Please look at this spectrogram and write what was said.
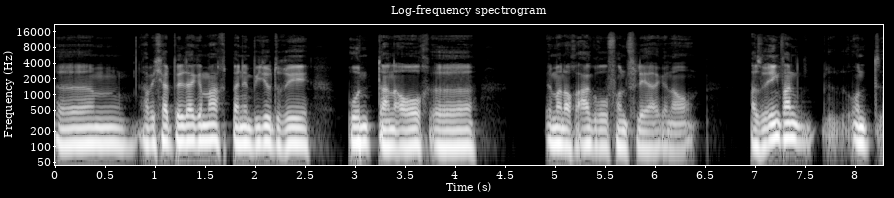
ähm, habe ich halt Bilder gemacht bei einem Videodreh und dann auch äh, immer noch Agro von Flair, genau. Also irgendwann, und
